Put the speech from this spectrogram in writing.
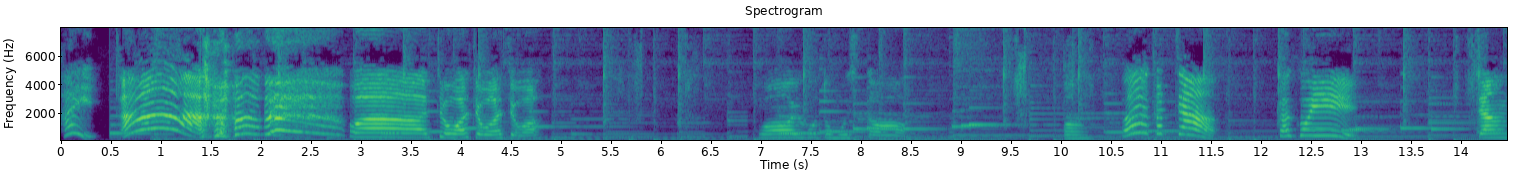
하이. 아! 와, 좋아 좋아 좋아. 와, 이것도 멋있다. 빵. 와, 가짱! かっこいい! 짱!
